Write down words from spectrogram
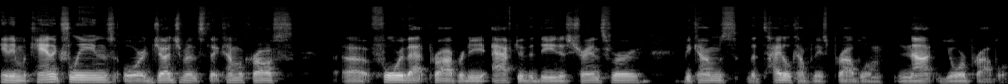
any mechanics liens or judgments that come across uh, for that property after the deed is transferred, becomes the title company's problem, not your problem.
